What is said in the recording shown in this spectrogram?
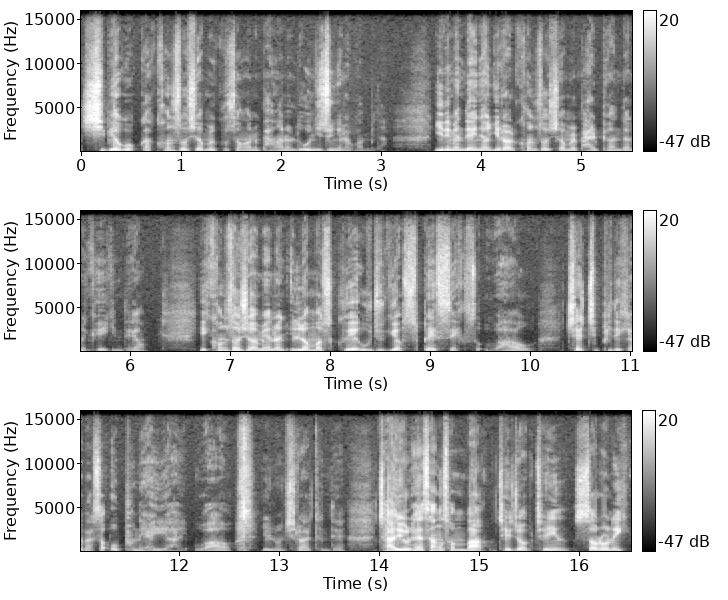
10여 곳과 컨소시엄을 구성하는 방안을 논의 중이라고 합니다. 이르면 내년 1월 컨소시엄을 발표한다는 계획인데요. 이 컨소시엄에는 일론 머스크의 우주기업 스페이스X, 와우, 채 GPT 개발사 오픈 AI, 와우, 일론 싫어할 텐데, 자율 해상 선박 제조업체인 서로닉,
